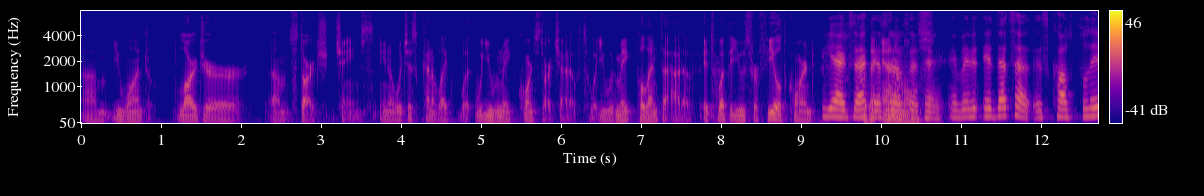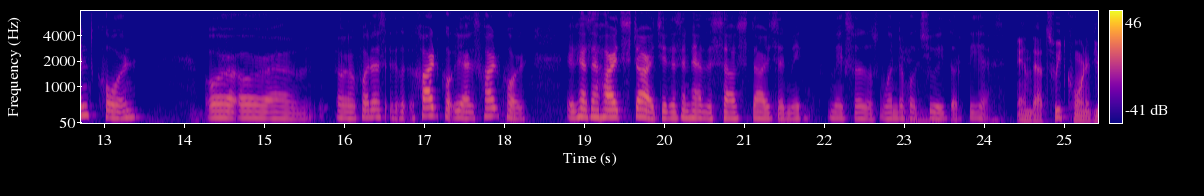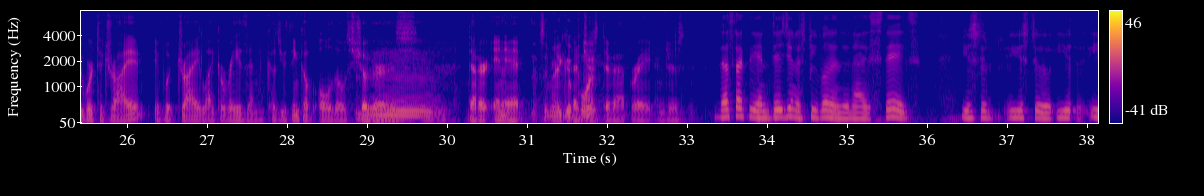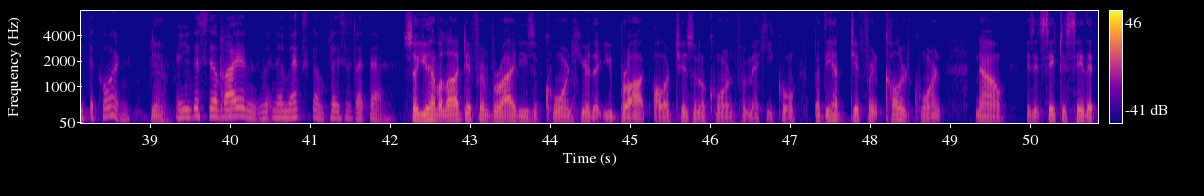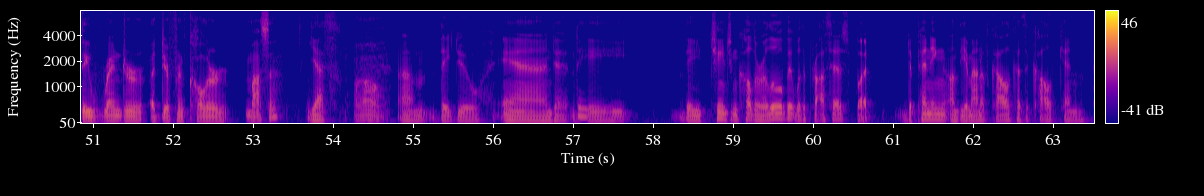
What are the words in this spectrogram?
um, you want larger um, starch chains, you know, which is kind of like what, what, you would make cornstarch out of. It's what you would make polenta out of. It's what they use for field corn. Yeah, exactly. that's animals. what I was saying. But it, it, that's a it's called flint corn, or or um, or what is it? hardcore? Yeah, it's hardcore. It has a hard starch. It doesn't have the soft starch that make makes for those wonderful mm. chewy tortillas. And that sweet corn, if you were to dry it, it would dry like a raisin because you think of all those sugars mm. that are in it. That's a very good that point. Just evaporate and just. That's like the indigenous people in the United States used to used to eat the corn. Yeah. And you can still buy it in, New Mexico and places like that. So you have a lot of different varieties of corn here that you brought, all artisanal corn from Mexico, but they have different colored corn. Now, is it safe to say that they render a different color masa? Yes. Oh. Um, they do, and they they change in color a little bit with the process, but depending on the amount of cal, because the cal can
